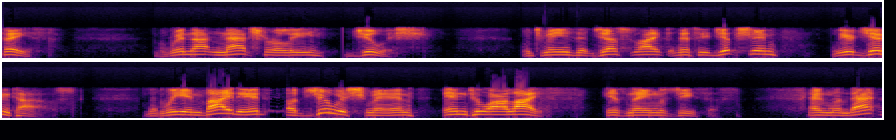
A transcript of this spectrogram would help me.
faith. We're not naturally Jewish, which means that just like this Egyptian, we're Gentiles. But we invited a Jewish man into our life. His name was Jesus. And when that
